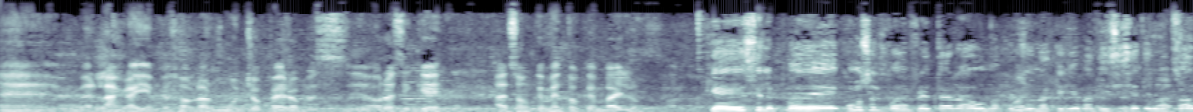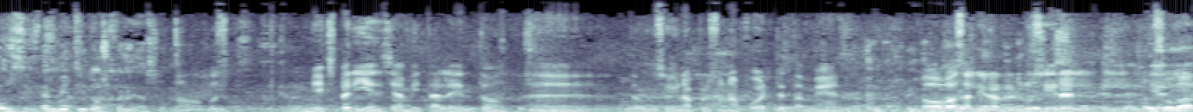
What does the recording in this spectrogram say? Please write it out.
Eh, Berlanga ahí empezó a hablar mucho, pero pues ahora sí que al son que me toca en bailo. ¿Qué se le puede, ¿Cómo se le puede enfrentar a una persona que lleva 17 knockouts en 22 peleas? No, pues mi experiencia, mi talento, eh, también soy una persona fuerte también. Todo va a salir a relucir el, el- el día,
